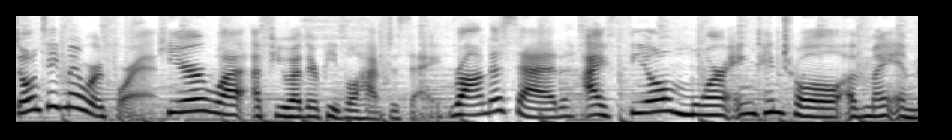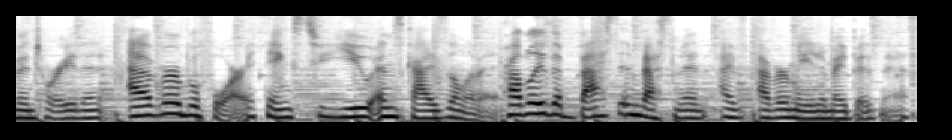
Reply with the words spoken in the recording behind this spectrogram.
Don't take my word for it. Hear what a few other people have to say. Rhonda said, I feel more in control of my inventory than ever before, thanks to you and Sky's the Limit. Probably the best investment I've ever made in my business.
